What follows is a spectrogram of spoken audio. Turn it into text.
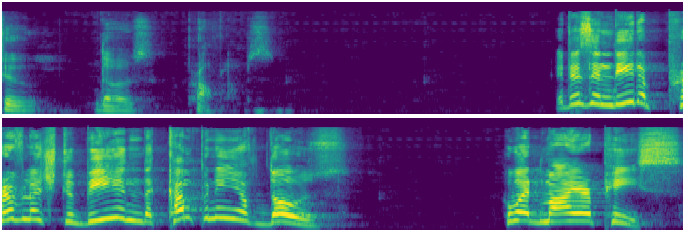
to those problems. It is indeed a privilege to be in the company of those who admire peace.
